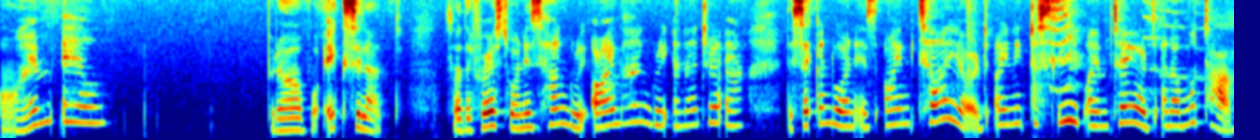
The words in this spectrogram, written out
I'm ill. Bravo. Excellent. So the first one is hungry. I'm hungry. أنا جائع. The second one is I'm tired. I need to sleep. I am tired. أنا متعب.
